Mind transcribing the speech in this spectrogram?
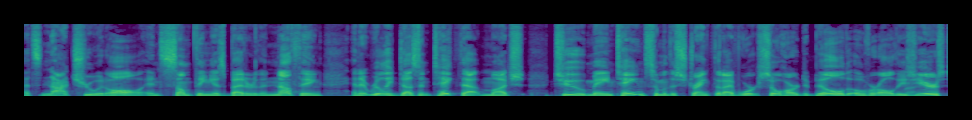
that's not true at all. And something is better than nothing. And it really doesn't take that much to maintain some of the strength that I've worked so hard to build over all these years.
